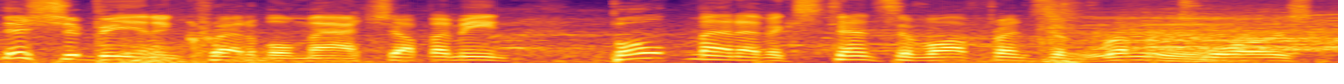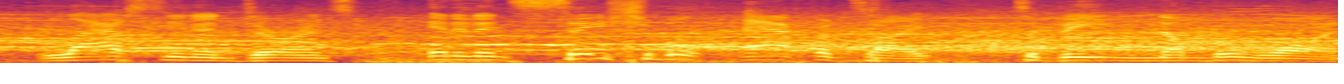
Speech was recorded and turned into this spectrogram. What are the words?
This should be an incredible matchup. I mean, both men have extensive offensive repertoires, lasting endurance, and an insatiable appetite to be number one.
